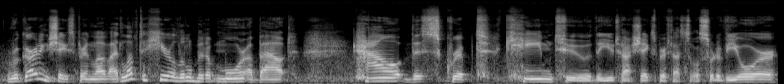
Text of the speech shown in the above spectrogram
regarding Shakespeare in Love, I'd love to hear a little bit more about how this script came to the Utah Shakespeare Festival. Sort of your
